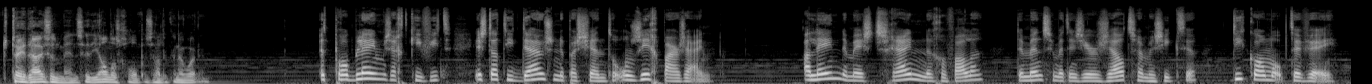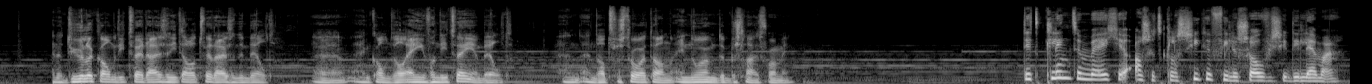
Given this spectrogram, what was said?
2000 mensen die anders geholpen zouden kunnen worden. Het probleem, zegt Kiviet, is dat die duizenden patiënten onzichtbaar zijn. Alleen de meest schrijnende gevallen, de mensen met een zeer zeldzame ziekte, die komen op tv. En natuurlijk komen die 2000 niet alle 2000 in beeld. Uh, en komt wel één van die twee in beeld. En, en dat verstoort dan enorm de besluitvorming. Dit klinkt een beetje als het klassieke filosofische dilemma.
